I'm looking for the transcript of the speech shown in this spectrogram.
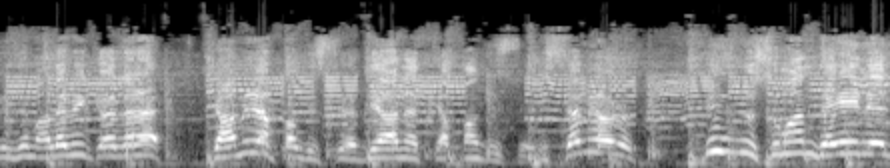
bizim Alevi köylere cami yapmak istiyor. Diyanet yapmak istiyor. İstemiyoruz. Biz Müslüman değiliz.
